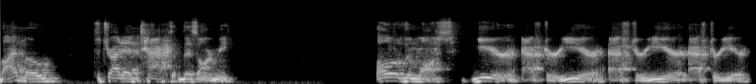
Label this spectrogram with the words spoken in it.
by boat to try to attack this army. All of them lost year after year after year after year.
